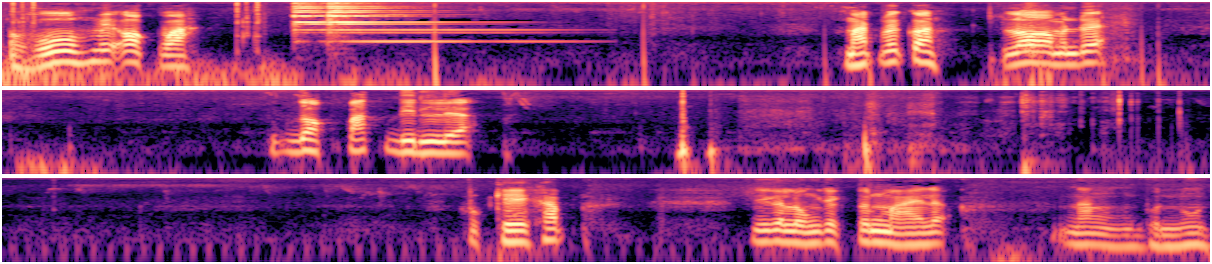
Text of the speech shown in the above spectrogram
โอ้โห ไม่ออกว่ะ มัดไว้ก่อน ล่อมันด้วย ดอกปักดินเลยอะโอ เคครับ นี่ก็ลงจากต้นไม้แล้ว นั่งบนนู่น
